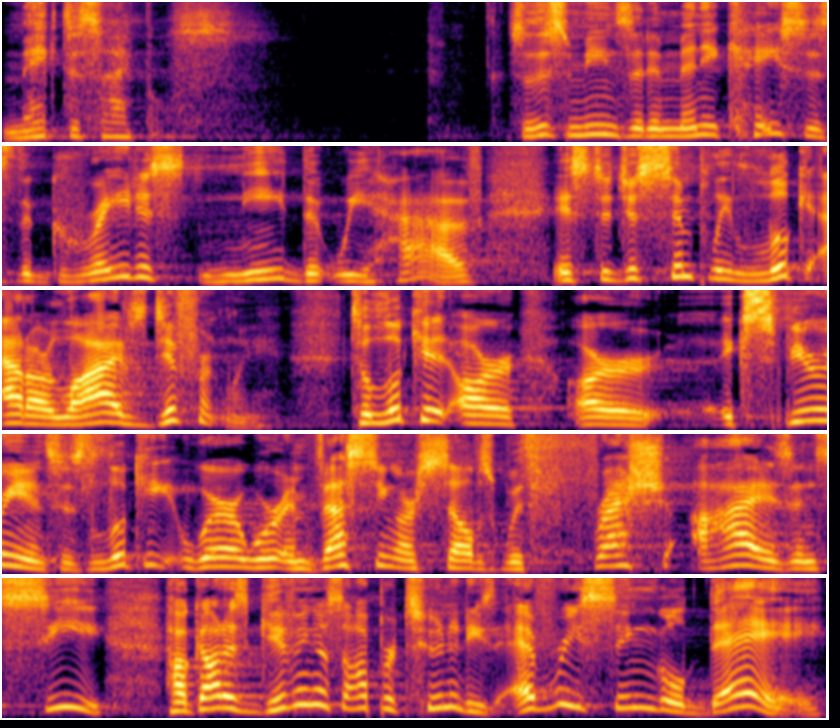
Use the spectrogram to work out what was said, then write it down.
make disciples. So, this means that in many cases, the greatest need that we have is to just simply look at our lives differently, to look at our, our experiences, look at where we're investing ourselves with fresh eyes and see how God is giving us opportunities every single day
